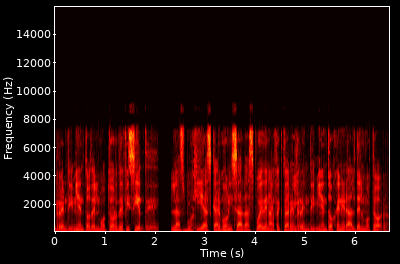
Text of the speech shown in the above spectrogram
Rendimiento del motor deficiente. Las bujías carbonizadas pueden afectar el rendimiento general del motor.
